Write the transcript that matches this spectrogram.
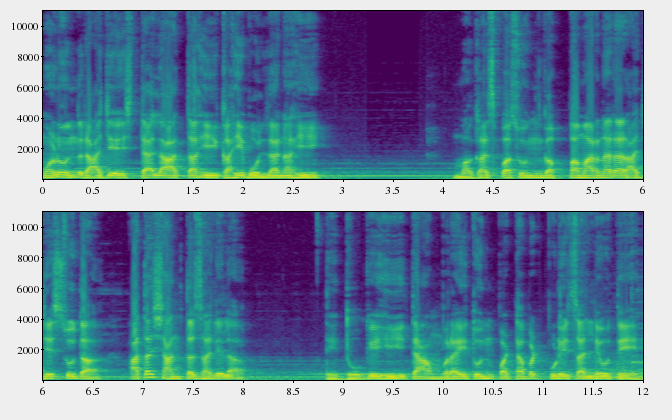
म्हणून राजेश त्याला आताही काही बोलला नाही. मगासपासून गप्पा मारणारा राजेश सुद्धा आता शांत झालेला. ते दोघेही त्या आंबराईतून पटापट पुढे चालले होते.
